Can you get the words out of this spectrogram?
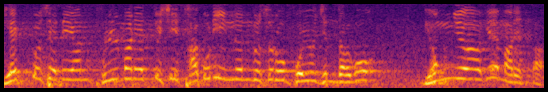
옛것에 대한 불만의 뜻이 다분히 있는 것으로 보여진다고 명료하게 말했다.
